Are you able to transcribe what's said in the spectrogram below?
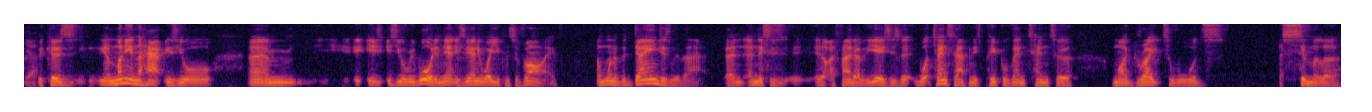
Yeah. Because you know, money in the hat is your um, is, is your reward in the end. Is the only way you can survive. And one of the dangers with that, and and this is I found over the years, is that what tends to happen is people then tend to migrate towards a similar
